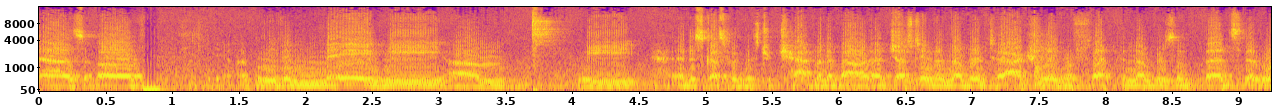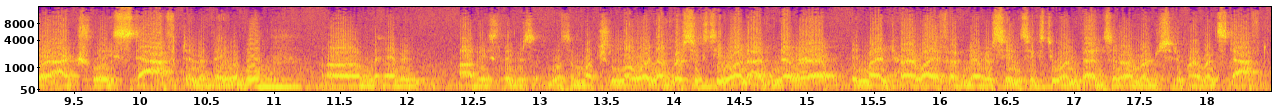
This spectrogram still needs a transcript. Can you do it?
as of, I believe in May, we, um, we discussed with Mr. Chapman about adjusting the number to actually reflect the numbers of beds that were actually staffed and available, um, and it obviously was was a much lower number, 61. I've never, in my entire life, I've never seen 61 beds in our emergency department staffed,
